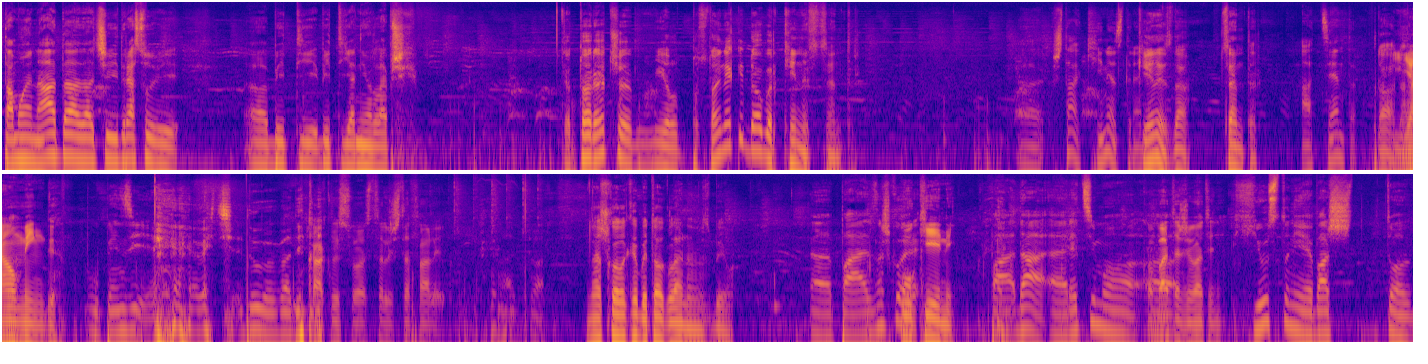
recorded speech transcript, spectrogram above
ta moja nada da će i dresovi uh, biti, biti jedni od lepših. Kad to reče, jel postoji neki dobar kines centar? Uh, šta, Kinez trener? Kines, da, centar. A centar? Da, da, da. Yao Ming. U penziji je već dugo godina. Kakvi su ostali, šta fali? A, to. Znaš koliko bi to gledanost bilo? Uh, pa, znaš ko U je? Kini. Pa da, uh, recimo... Ko uh, bata životinje. Houston je baš to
